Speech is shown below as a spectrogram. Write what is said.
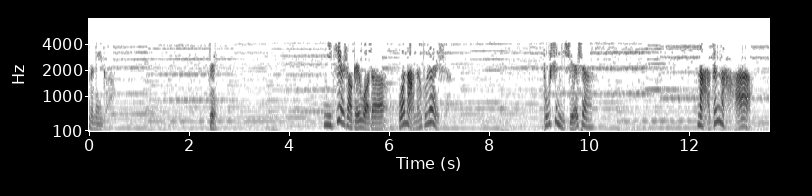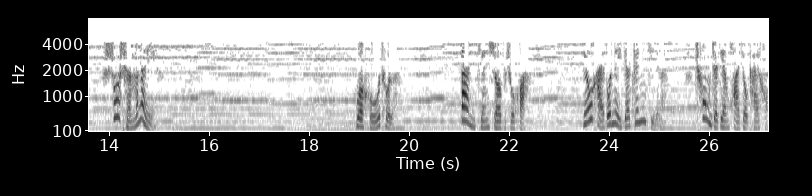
的那个？对，你介绍给我的，我哪能不认识？不是你学生？哪跟哪？说什么呢你？我糊涂了，半天说不出话。刘海波那边真急了，冲着电话就开吼：“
